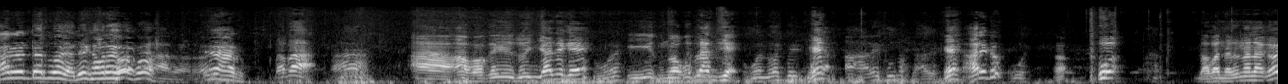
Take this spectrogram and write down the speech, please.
હારું દર્દ હોય. ને ખવડાય હો. એ હારું. બાબા હા. આ આ હોગરી જોઈને જાય ને કે. એક નોકો લાગજે. હોય નો હે? અરે શું હે? અરે તું. બાબા નજર ના લાગે.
